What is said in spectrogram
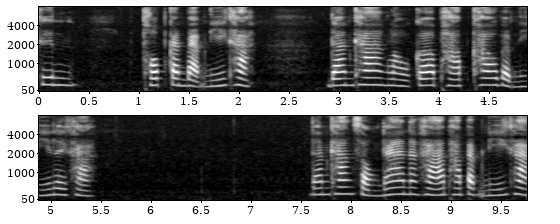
ขึ้นทบกันแบบนี้ค่ะ ด้านข้างเราก็พับเข้าแบบนี้เลยค่ะ ด้านข้างสองด้านนะคะ พับแบบนี้ค่ะ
